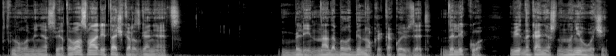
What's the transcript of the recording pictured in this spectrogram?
ткнула меня Света. Вон, смотри, тачка разгоняется. Блин, надо было бинокль какой взять. Далеко. Видно, конечно, но не очень.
